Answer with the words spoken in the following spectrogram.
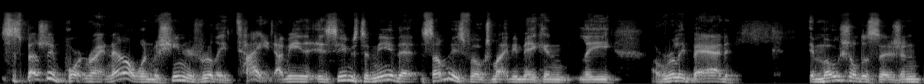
It's especially important right now when machinery is really tight. I mean, it seems to me that some of these folks might be making Lee a really bad emotional decision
